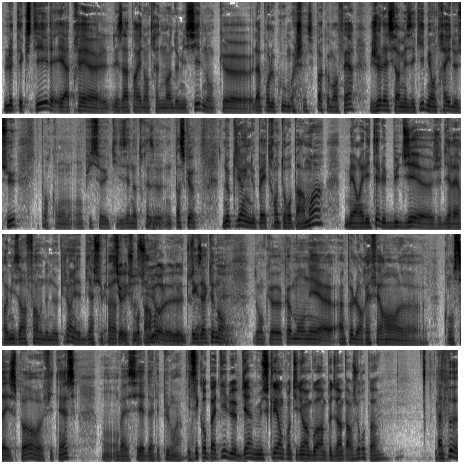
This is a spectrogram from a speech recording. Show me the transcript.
Le textile et après euh, les appareils d'entraînement à domicile. Donc euh, là, pour le coup, moi, je ne sais pas comment faire. Je laisse faire mes équipes, mais on travaille dessus pour qu'on puisse utiliser notre réseau. Mmh. Parce que nos clients, ils nous payent 30 euros par mois, mais en réalité, le budget, euh, je dirais, remise en forme de nos clients est bien supérieur à 30 euros par mois. Le, Exactement. Donc, comme on est un peu leur référent conseil sport, fitness, on, on va essayer d'aller plus loin. Et c'est compatible de bien muscler en continuant à boire un peu de vin par jour ou pas? Un peu,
